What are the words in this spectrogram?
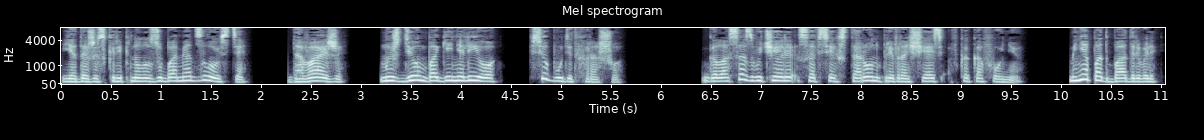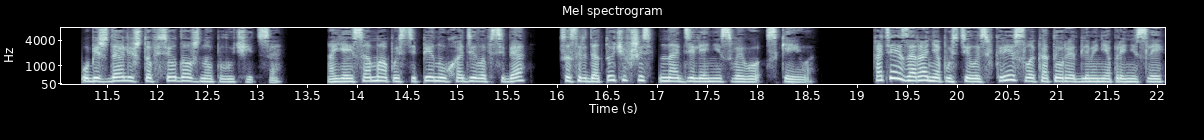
Я даже скрипнула зубами от злости. «Давай же! Мы ждем богиня Лио! Все будет хорошо!» Голоса звучали со всех сторон, превращаясь в какофонию. Меня подбадривали, убеждали, что все должно получиться. А я и сама постепенно уходила в себя, сосредоточившись на отделении своего скейла. Хотя я заранее опустилась в кресло, которое для меня принесли,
